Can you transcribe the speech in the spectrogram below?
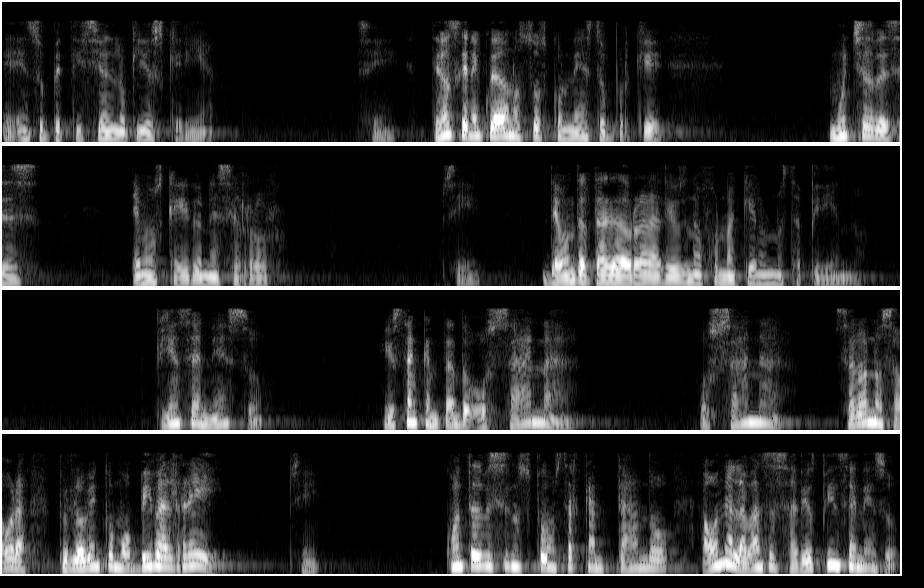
en su petición, en lo que ellos querían. ¿sí? Tenemos que tener cuidado nosotros con esto porque muchas veces hemos caído en ese error. ¿sí? De aún tratar de adorar a Dios de una forma que Él no nos está pidiendo. Piensa en eso. Ellos están cantando Osana, Osana, sálvanos ahora, pero lo ven como viva el rey. ¿sí? ¿Cuántas veces nos podemos estar cantando, aún alabanzas a Dios? Piensa en eso,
